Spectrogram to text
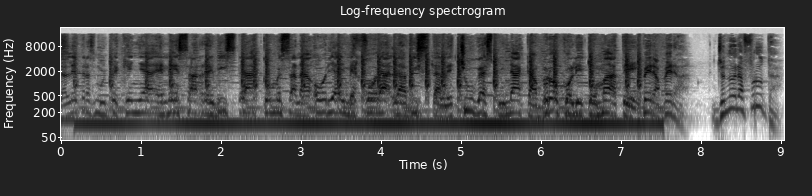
La letra es muy pequeña en esa revista. Come zanahoria y mejora la vista. Lechuga, espinaca, brócoli, tomate. Espera, espera. Yo no era fruta.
